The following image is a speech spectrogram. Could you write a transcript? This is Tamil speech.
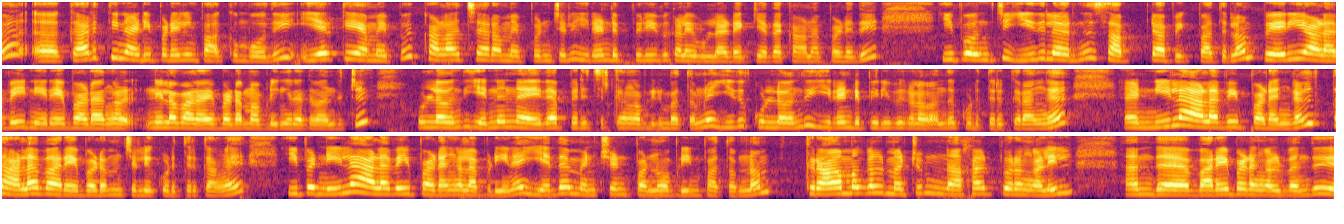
கருத்தின் அடிப்படையில் பார்க்கும்போது இயற்கை அமைப்பு கலாச்சார அமைப்பு அப்படின்னு சொல்லி இரண்டு பிரிவுகளை உள்ளடக்கியதாக காணப்படுது. இப்போ வந்துட்டு இதில் இருந்து சப் டாபிக் பார்த்துலாம் பெரிய அளவை நிறைபடங்கள் நில வரைபடம் அப்படிங்கிறது வந்துட்டு உள்ளே வந்து என்னென்ன இதாக பிரிச்சிருக்காங்க அப்படின்னு பார்த்தோம்னா இதுக்குள்ளே வந்து இரண்டு பிரிவுகளை வந்து கொடுத்துருக்குறாங்க. நில அளவை படங்கள் தள வரைபடம்னு சொல்லி கொடுத்துருக்காங்க. இப்போ நில அளவை படங்கள் அப்படின்னா எதை மென்ஷன் பண்ணும் அப்படின்னு பார்த்தோம்னா கிராமங்கள் மற்றும் நகர்ப்புறங்களில் அந்த வரைபடங்கள் வந்து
